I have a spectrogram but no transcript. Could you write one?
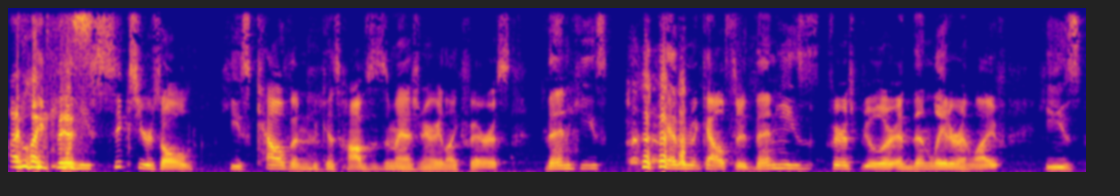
I like when this. he's six years old. He's Calvin because Hobbes is imaginary like Ferris. Then he's Kevin McAllister. Then he's Ferris Bueller, and then later in life he's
